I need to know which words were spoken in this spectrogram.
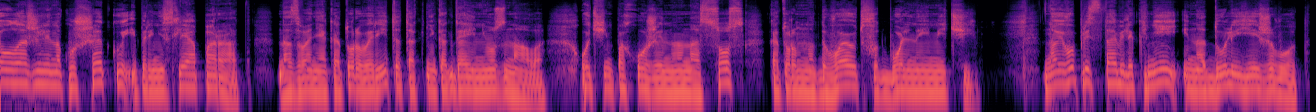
уложили на кушетку и принесли аппарат, название которого Рита так никогда и не узнала, очень похожий на насос, которым надувают футбольные мячи. Но его приставили к ней и надули ей живот.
